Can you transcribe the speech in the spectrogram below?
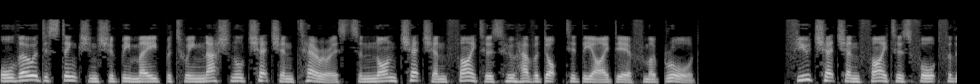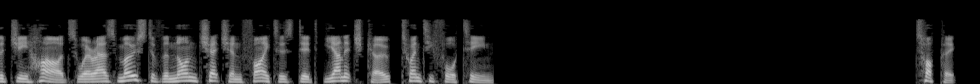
Although a distinction should be made between national Chechen terrorists and non-Chechen fighters who have adopted the idea from abroad. Few Chechen fighters fought for the jihads whereas most of the non-Chechen fighters did Janeczko, 2014. Topic:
